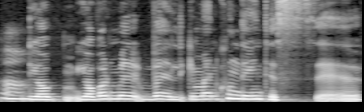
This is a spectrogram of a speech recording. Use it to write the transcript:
så. ja. Jag, jag var väldigt, man kunde inte se,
